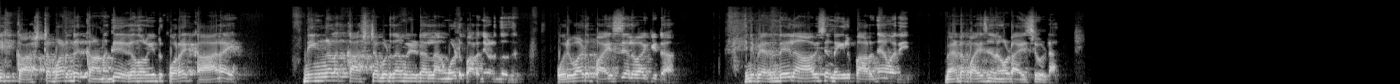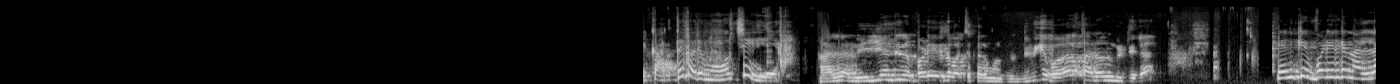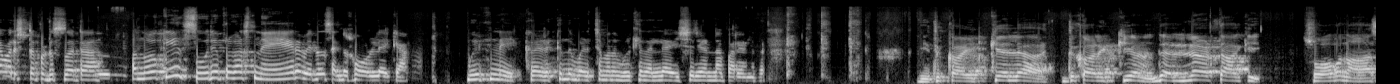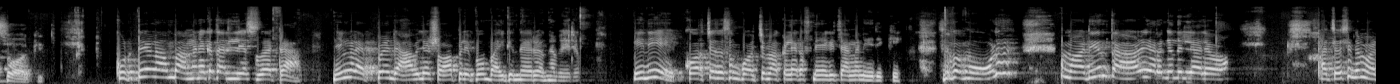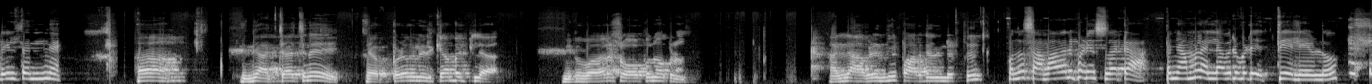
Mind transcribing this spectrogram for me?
ഈ കഷ്ടപ്പാടിന്റെ കണക്ക് കേൾക്കാൻ തുടങ്ങിയിട്ട് കുറെ കാലായി. നിങ്ങളെ കഷ്ടപ്പെടുത്താൻ വേണ്ടിയിട്ടല്ല അങ്ങോട്ട് പറഞ്ഞു വിടുന്നത്. ഒരുപാട് പൈസ ചെലവാക്കിയിട്ടാ. ഇനിയിപ്പോ എന്തെങ്കിലും ആവശ്യം ഉണ്ടെങ്കിൽ പറഞ്ഞാൽ മതി. വേണ്ട പൈസ ഞാൻ അങ്ങോട്ട് അയച്ചു വിടാം. കത്തിക്ക് ഒരു മൂർച്ചയില്ല. അല്ല നീ എന്തിനാ ഇവിടെ ഇരുന്ന് പച്ചക്കറി നിനക്ക് വേറെ സ്ഥലമൊന്നും കിട്ടിയില്ല. എനിക്ക് ഇവിടെ ഇരിക്കാൻ നല്ല പോലെ ഇഷ്ടപ്പെട്ടു സുധേട്ടാ നോക്കി സൂര്യപ്രകാശ് നേരെ വരുന്ന സെന്റർ ഹാളിലേക്കാ വീട്ടിനെ കിഴക്കുന്ന വെളിച്ചം വന്ന വീട്ടിൽ നല്ല ഐശ്വര്യം എന്നാ പറയണത്. ഇത് കഴിക്കല്ല ഇത് കളിക്കുകയാണ്. ഇത് എല്ലായിടത്തും ആക്കി. ശോഭ നാശമാക്കി. കുട്ടികളാവുമ്പോ അങ്ങനെയൊക്കെ തന്നെയല്ലേ സുധേട്ടാ നിങ്ങൾ എപ്പോഴും രാവിലെ ഷോപ്പിൽ ഇപ്പം വൈകുന്നേരം അങ്ങ് വരും. ഇനി കുറച്ചു ദിവസം കൊച്ചു മക്കളെയൊക്കെ സ്നേഹിച്ച് അങ്ങനെ ഇരിക്കും. ഇതിപ്പോ മോൾ മടിയും താഴെ ഇറങ്ങുന്നില്ലല്ലോ. അച്ചാച്ചന്റെ മടിയിൽ തന്നെ. ആ. ഇനി അച്ചാച്ചനെ എപ്പോഴും അങ്ങനെ ഇരിക്കാൻ പറ്റില്ല. ഇനിയിപ്പോ വേറെ ഷോപ്പ് നോക്കണം. അല്ല അവരെന്തെങ്കിലും പറഞ്ഞു നിന്റെ അടുത്ത്? ഒന്ന് സമാധാനപ്പെടി സുധട്ടാ. അപ്പൊ നമ്മളെല്ലാവരും ഇവിടെ എത്തിയല്ലേ ഉള്ളൂ.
